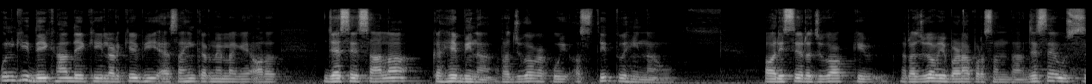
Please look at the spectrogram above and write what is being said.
उनकी देखा देखी लड़के भी ऐसा ही करने लगे और जैसे साला कहे बिना रजुआ का कोई अस्तित्व ही ना हो। और इससे रजुआ की, रजुआ भी बड़ा प्रसन्न था। जैसे उस,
